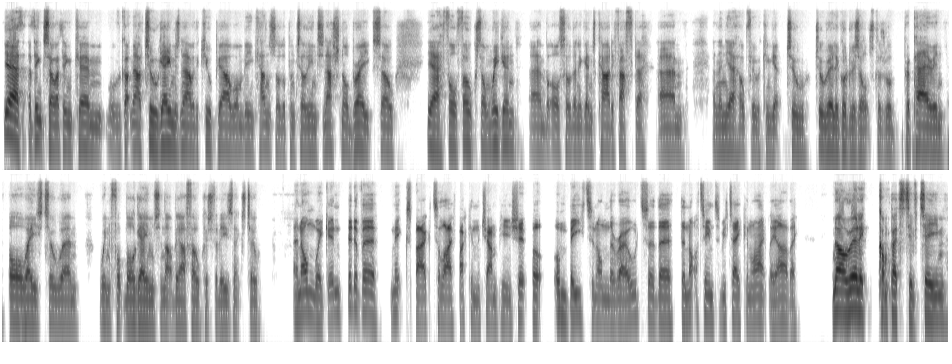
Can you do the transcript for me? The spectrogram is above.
Yeah, I think so. I think um, well, we've got now two games now with the QPR one being cancelled up until the international break. So yeah, full focus on Wigan, um, but also then against Cardiff after. Um, and then yeah, hopefully we can get two two really good results because we're preparing always to um, win football games, and that'll be our focus for these next two. And on Wigan, bit of a mixed bag to life back in the Championship, but unbeaten on the road. So they're they're not a team to be taken lightly, are they? No, really competitive team.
